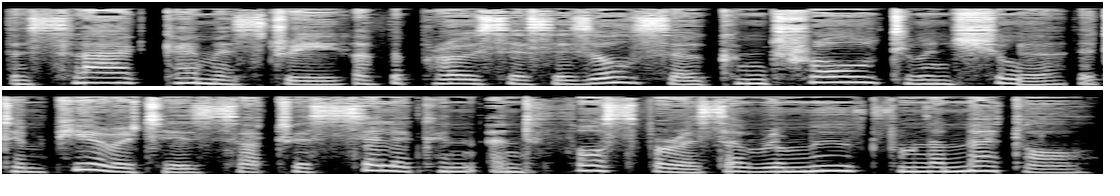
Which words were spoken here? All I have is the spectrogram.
The slag chemistry of the process is also controlled to ensure that impurities such as silicon and phosphorus are removed from the metal.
